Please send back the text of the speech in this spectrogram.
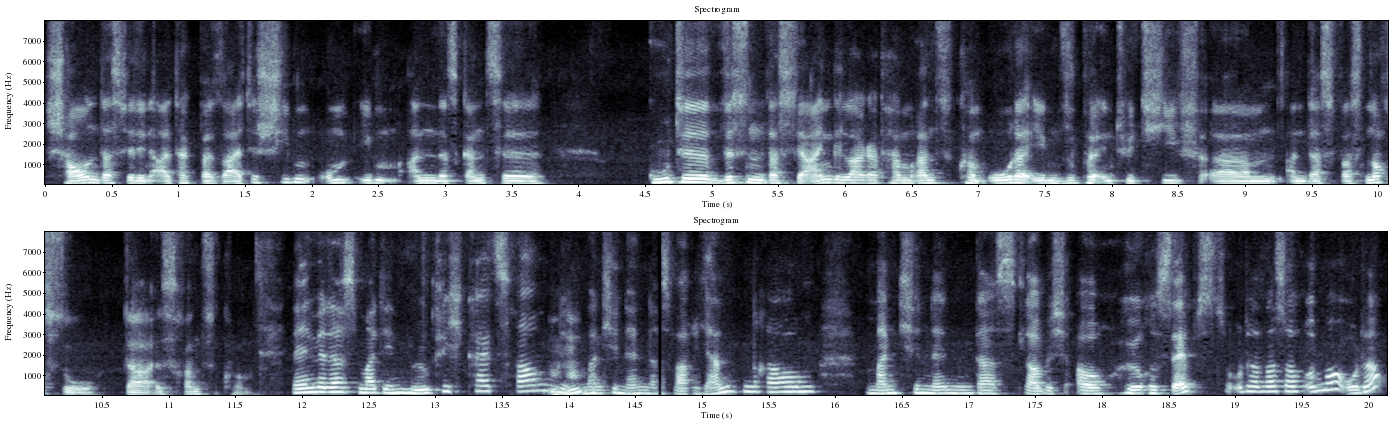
schauen, dass wir den Alltag beiseite schieben, um eben an das ganze gute Wissen, was wir eingelagert haben, ranzukommen oder eben super intuitiv ähm, an das, was noch so da ist, ranzukommen. Nennen wir das mal den Möglichkeitsraum. Mhm. Manche nennen das Variantenraum, manche nennen das, glaube ich, auch höhere Selbst oder was auch immer, oder?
